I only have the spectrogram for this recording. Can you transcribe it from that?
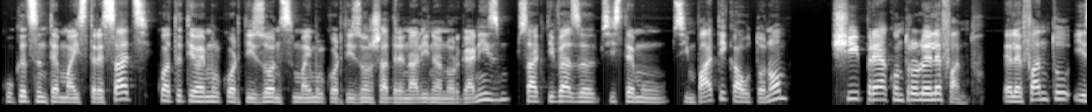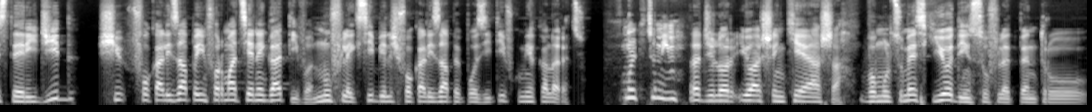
Cu cât suntem mai stresați, cu atât e mai mult cortizon, sunt mai mult cortizon și adrenalină în organism, se activează sistemul simpatic, autonom și preia controlul elefantul. Elefantul este rigid și focalizat pe informație negativă, nu flexibil și focalizat pe pozitiv, cum e călărețul. Mulțumim! Dragilor, eu aș încheia așa. Vă mulțumesc eu din suflet pentru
